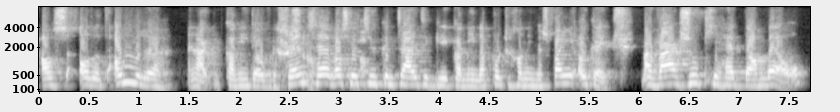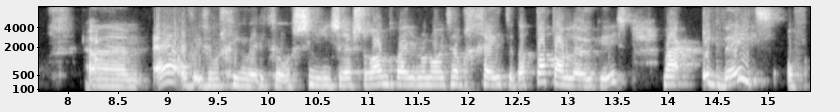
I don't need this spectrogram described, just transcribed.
als al het andere. Nou, ik kan niet over de grens, hè, was natuurlijk een tijd, je kan niet naar Portugal, niet naar Spanje. Oké, maar waar zoek je het dan wel? Ehm, of is er misschien, weet ik veel, een Syrisch restaurant waar je nog nooit hebt gegeten, dat dat dan leuk is. Maar ik weet, of,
